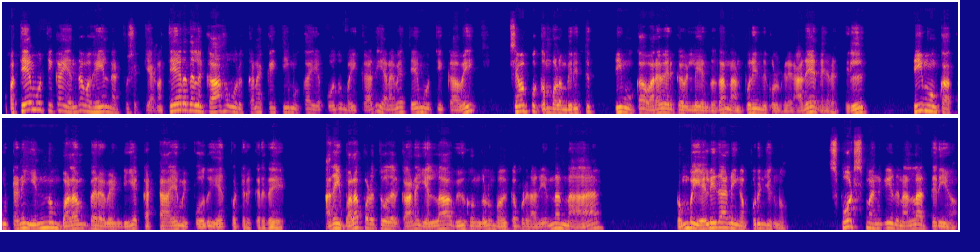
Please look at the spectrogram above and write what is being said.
இப்ப தேமுதிக எந்த வகையில் நட்பு சக்தியாகும்? தேர்தலுக்காக ஒரு கணக்கை திமுக எப்போதும் வைக்காது. எனவே தேமுதிகவை சிவப்பு கம்பளம் விரித்து திமுக வரவேற்கவில்லை என்றுதான் நான் புரிந்து கொள்கிறேன். அதே நேரத்தில் திமுக கூட்டணி இன்னும் பலம் பெற வேண்டிய கட்டாயம் இப்போது ஏற்பட்டிருக்கிறது. அதை பலப்படுத்துவதற்கான எல்லா வியூகங்களும் வகுக்கப்படுது. அது என்னன்னா ரொம்ப எளிதா நீங்க புரிஞ்சுக்கணும். ஸ்போர்ட்ஸ்மேனுக்கு இது நல்லா தெரியும்.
